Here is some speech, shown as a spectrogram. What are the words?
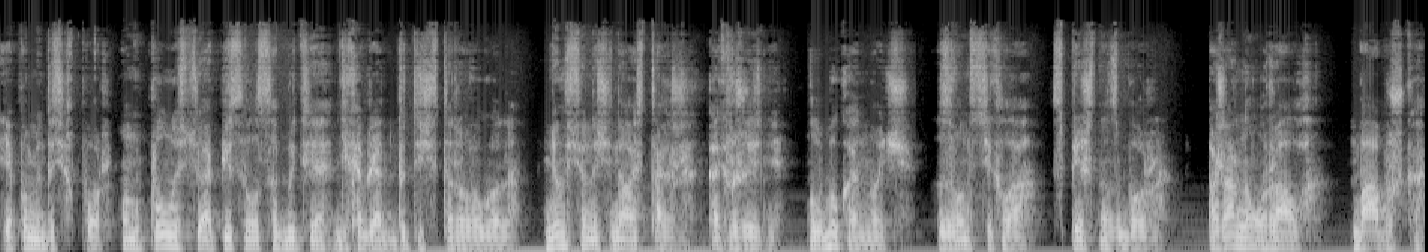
я помню до сих пор. Он полностью описывал события декабря 2002 года. В нем все начиналось так же, как в жизни. Глубокая ночь, звон стекла, спешные сборы. Пожарный Урал, бабушка.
